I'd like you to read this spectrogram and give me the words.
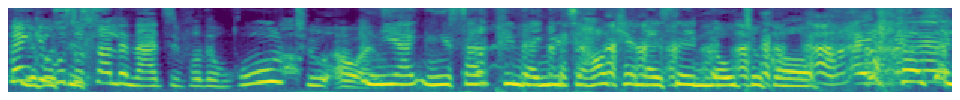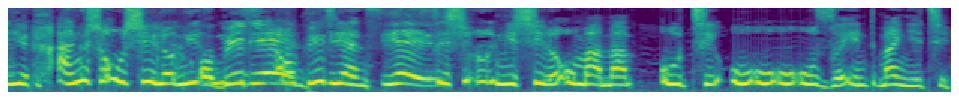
thank you Yebo, ukuthi sis. uhlale nathi for the whole 2 hours ngiya ngisaphinda ngithi how can i say no to god angisho ushilo ngi- Obedience. obedience Yes. Sisho- ngishilo umama uthi u- u- u- uzwe into mangithi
